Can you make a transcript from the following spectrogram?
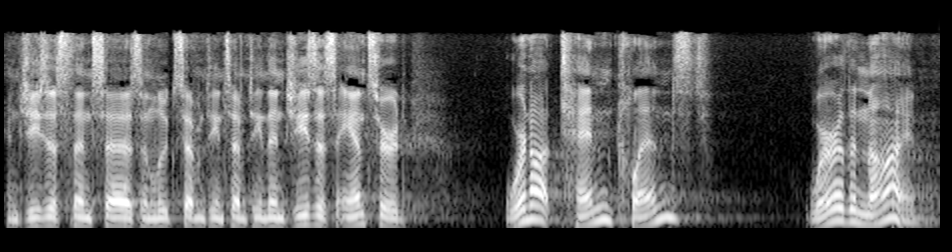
And Jesus then says in Luke 17 17, then Jesus answered, We're not 10 cleansed? Where are the nine?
